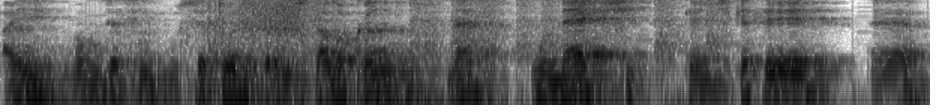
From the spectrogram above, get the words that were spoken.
aí, vamos dizer assim, os setores para a gente estar alocando, né? o net que a gente quer ter, é,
